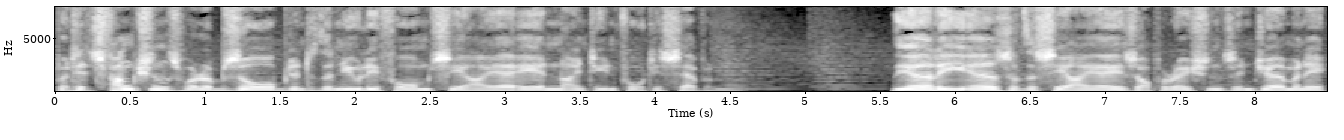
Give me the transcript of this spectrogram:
but its functions were absorbed into the newly formed CIA in 1947. The early years of the CIA's operations in Germany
